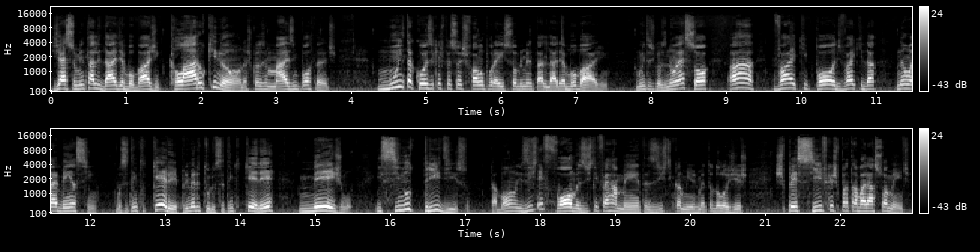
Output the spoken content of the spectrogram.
Gerson, mentalidade é bobagem? Claro que não, é uma das coisas mais importantes. Muita coisa que as pessoas falam por aí sobre mentalidade é bobagem. Muitas coisas. Não é só, ah, vai que pode, vai que dá. Não é bem assim. Você tem que querer, primeiro de tudo, você tem que querer mesmo e se nutrir disso tá bom? Existem formas, existem ferramentas, existem caminhos, metodologias específicas para trabalhar a sua mente.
